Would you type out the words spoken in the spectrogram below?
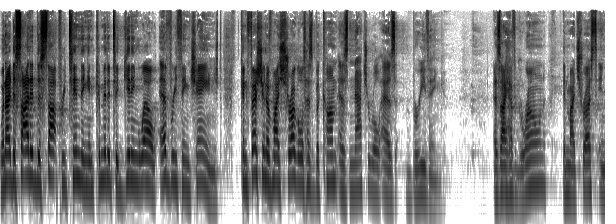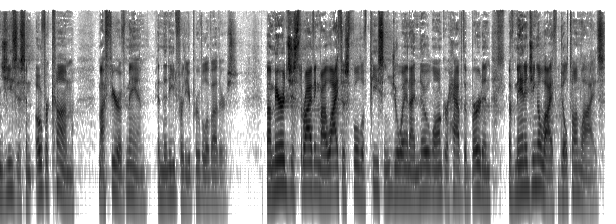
When I decided to stop pretending and committed to getting well, everything changed. Confession of my struggles has become as natural as breathing. as I have grown in my trust in Jesus and overcome my fear of man and the need for the approval of others. My marriage is thriving, my life is full of peace and joy, and I no longer have the burden of managing a life built on lies.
